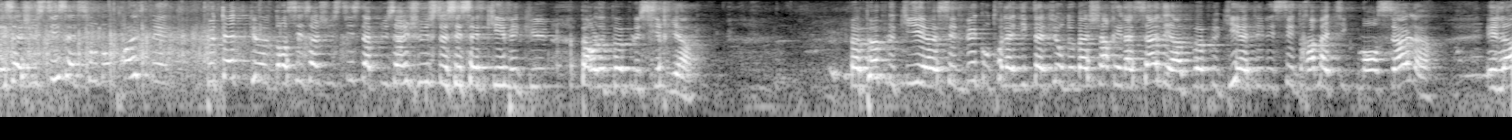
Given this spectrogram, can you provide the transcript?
Les injustices, elles sont nombreuses, mais peut-être que dans ces injustices, la plus injuste, c'est celle qui est vécue par le peuple syrien. Un peuple qui euh, s'est levé contre la dictature de Bachar el-Assad et un peuple qui a été laissé dramatiquement seul. Et là,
